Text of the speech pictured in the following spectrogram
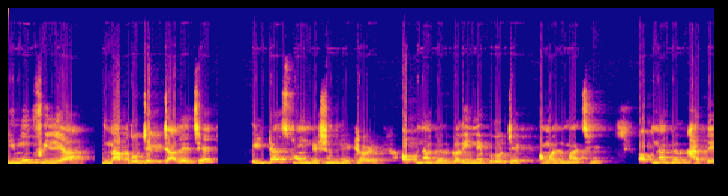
હિમોફિલિયાના પ્રોજેક્ટ ચાલે છે. ઇન્ટાસ ફાઉન્ડેશન હેઠળ અપના ઘર કરીને પ્રોજેક્ટ અમલમાં છે. અપના ઘર ખાતે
